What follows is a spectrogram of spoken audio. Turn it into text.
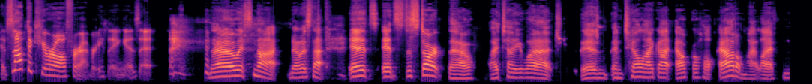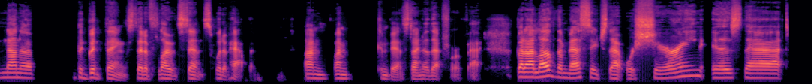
it's not the cure all for everything, is it? No, it's not. No, it's not. It's it's the start though. I tell you what, until I got alcohol out of my life, none of the good things that have flowed since would have happened. I'm I'm convinced. I know that for a fact. But I love the message that we're sharing is that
